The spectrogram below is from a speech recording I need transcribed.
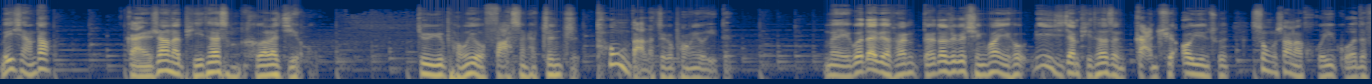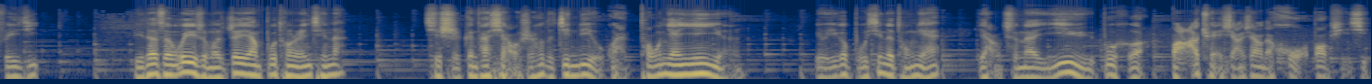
没想到赶上了皮特森喝了酒，就与朋友发生了争执，痛打了这个朋友一顿。美国代表团得到这个情况以后，立即将皮特森赶去奥运村，送上了回国的飞机。皮特森为什么这样不通人情呢？其实跟他小时候的经历有关，童年阴影。有一个不幸的童年，养成了一语不合拔拳相向的火爆脾气。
